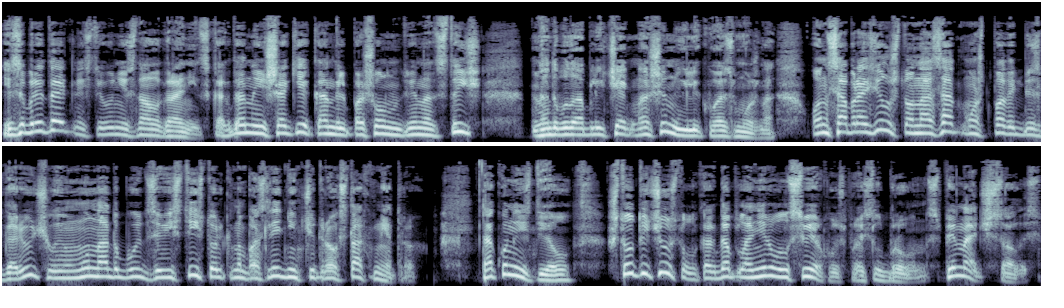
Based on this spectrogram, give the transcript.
Изобретательность его не знала границ. Когда на Ишаке Кандель пошел на 12 тысяч, надо было облегчать машину, велик возможно. Он сообразил, что назад может падать без горючего, и ему надо будет завестись только на последних 400 метрах. Так он и сделал. «Что ты чувствовал, когда планировал сверху?» — спросил Броун. Спина чесалась.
